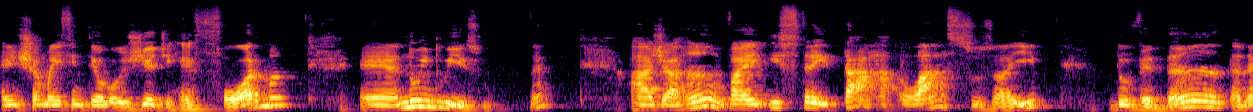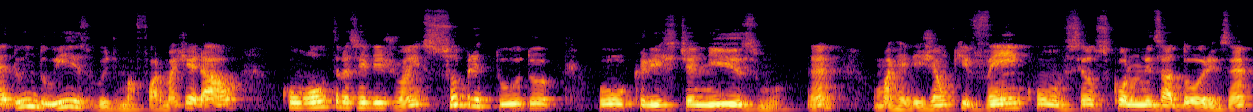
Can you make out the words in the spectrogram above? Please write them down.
a gente chama isso em teologia de reforma, é, no hinduísmo. Rajahan vai estreitar laços aí do Vedanta, né, do hinduísmo de uma forma geral, com outras religiões, sobretudo o cristianismo, né? uma religião que vem com os seus colonizadores, né?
